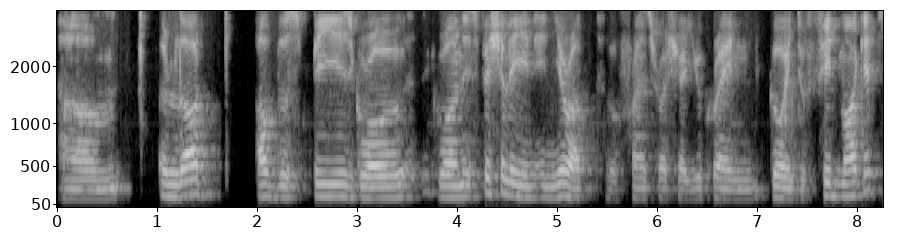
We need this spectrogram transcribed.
Um, a lot of those peas grow grown, especially in, in Europe, so France, Russia, Ukraine, go into feed markets.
